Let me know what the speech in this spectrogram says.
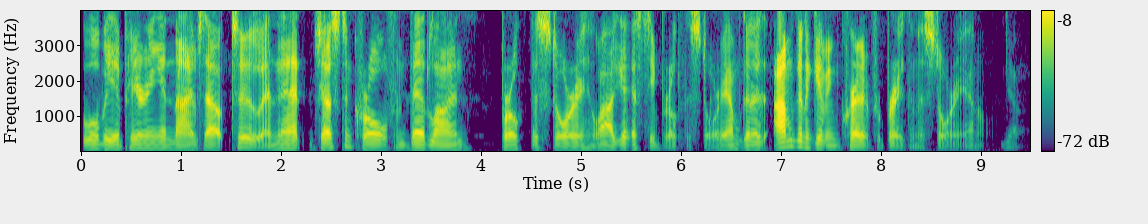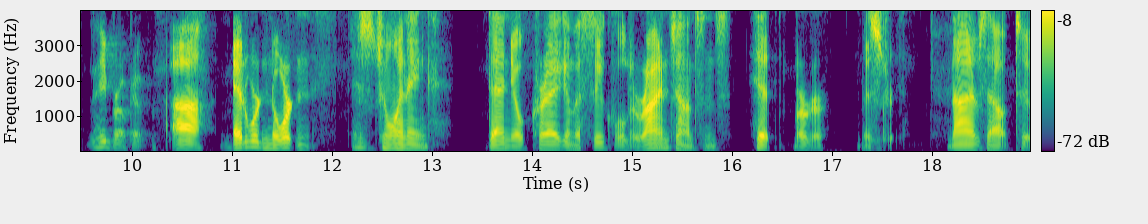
will be appearing in Knives Out too, and that Justin Kroll from Deadline broke the story. Well, I guess he broke the story. I'm gonna I'm gonna give him credit for breaking the story. I don't. Yeah, he broke it. Uh, Edward Norton is joining Daniel Craig in the sequel to Rian Johnson's hit murder mystery, Knives Out 2.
